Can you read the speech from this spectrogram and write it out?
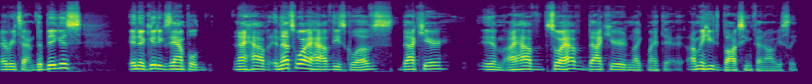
every time. The biggest, and a good example, and I have, and that's why I have these gloves back here. Um, I have, so I have back here in like my, th- I'm a huge boxing fan, obviously,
